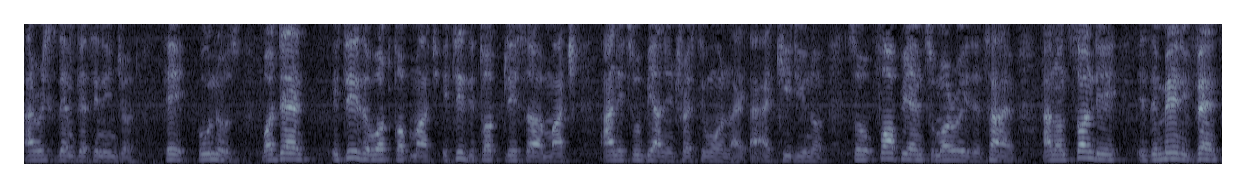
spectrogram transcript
and risk them getting injured? Hey, who knows? But then it is a World Cup match. It is the third place uh, match, and it will be an interesting one. I, I, I, kid you not. So 4 p.m. tomorrow is the time, and on Sunday is the main event.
